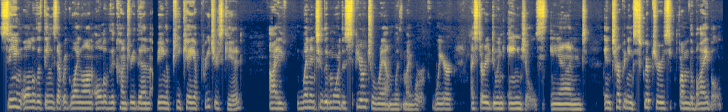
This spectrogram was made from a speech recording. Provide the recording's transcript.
seeing all of the things that were going on all over the country. Then being a PK, a preacher's kid, I went into the more the spiritual realm with my work, where I started doing angels and interpreting scriptures from the Bible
